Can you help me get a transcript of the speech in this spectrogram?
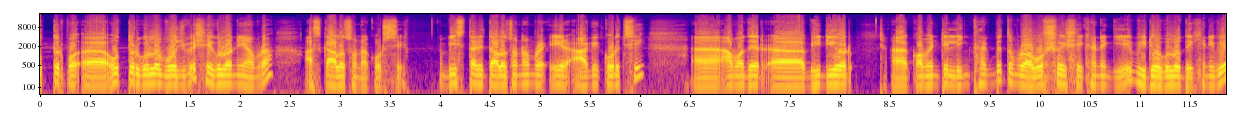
উত্তর উত্তরগুলো বসবে সেগুলো নিয়ে আমরা আজকে আলোচনা করছি। বিস্তারিত আলোচনা আমরা এর আগে করেছি। আমাদের ভিডিওর কমেন্টে লিঙ্ক থাকবে, তোমরা অবশ্যই সেখানে গিয়ে ভিডিওগুলো দেখে নিবে।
